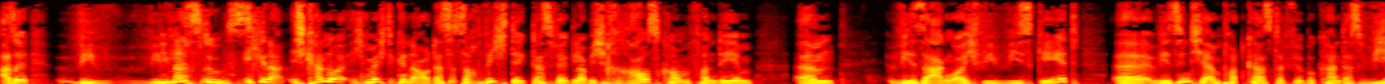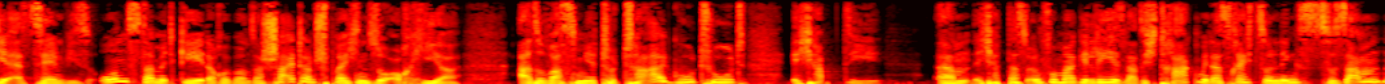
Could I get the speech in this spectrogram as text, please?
Also wie wie, wie machst du's? Ich genau, ich kann nur, ich möchte genau, das ist auch wichtig, dass wir, glaube ich, rauskommen von dem, ähm, wir sagen euch, wie wie es geht. Äh, wir sind hier im Podcast dafür bekannt, dass wir erzählen, wie es uns damit geht, auch über unser Scheitern sprechen, so auch hier. Also was mir total gut tut, ich habe die ähm, ich habe das irgendwo mal gelesen. Also ich trage mir das rechts und links zusammen,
